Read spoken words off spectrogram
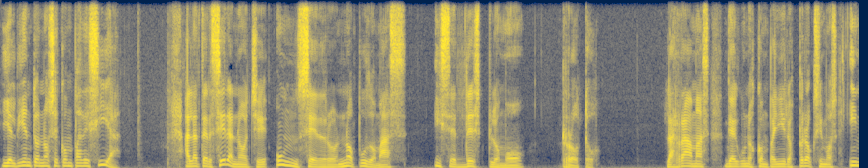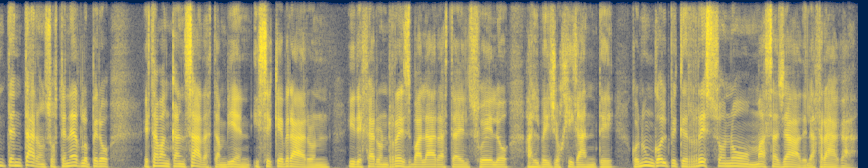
y el viento no se compadecía. A la tercera noche un cedro no pudo más y se desplomó roto. Las ramas de algunos compañeros próximos intentaron sostenerlo, pero estaban cansadas también y se quebraron y dejaron resbalar hasta el suelo al bello gigante con un golpe que resonó más allá de la fraga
